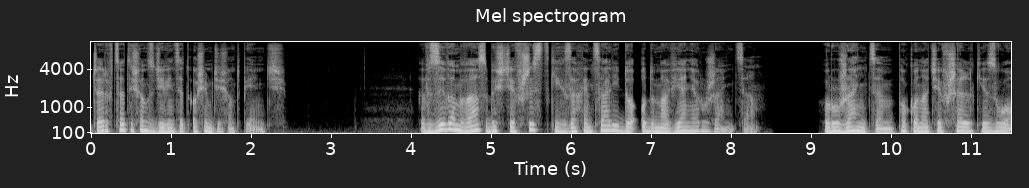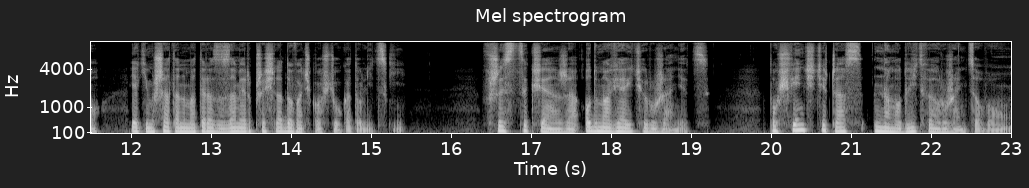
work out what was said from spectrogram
czerwca 1985 Wzywam was, byście wszystkich zachęcali do odmawiania różańca. Różańcem pokonacie wszelkie zło, jakim szatan ma teraz zamiar prześladować Kościół katolicki. Wszyscy księża, odmawiajcie różaniec. Poświęćcie czas na modlitwę różańcową.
